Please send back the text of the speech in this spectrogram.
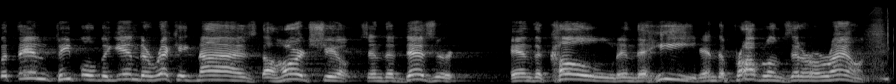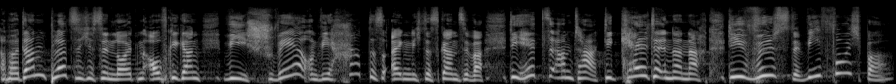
But then people begin to recognize the hardships and the desert Aber dann plötzlich ist den Leuten aufgegangen, wie schwer und wie hart das eigentlich das Ganze war. Die Hitze am Tag, die Kälte in der Nacht, die Wüste, wie furchtbar.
